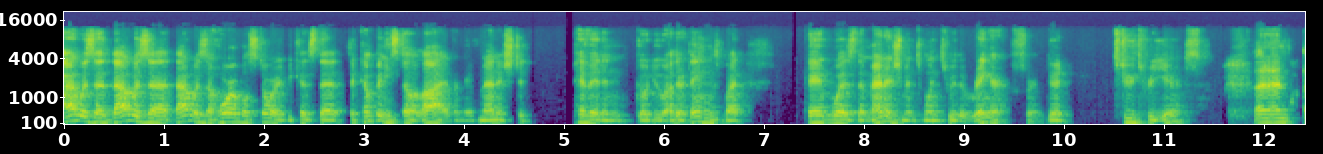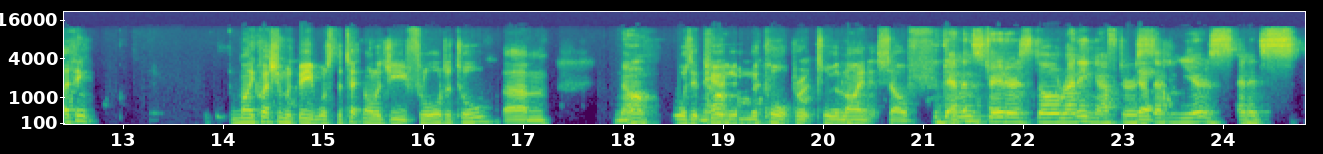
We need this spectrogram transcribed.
that was a that was a that was a horrible story because the the company's still alive and they've managed to pivot and go do other things, but it was the management went through the wringer for a good two three years. And, and I think my question would be: Was the technology flawed at all? Um, no. Was it purely no. on the corporate to align itself? The demonstrator is still running after yeah. seven years, and it's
